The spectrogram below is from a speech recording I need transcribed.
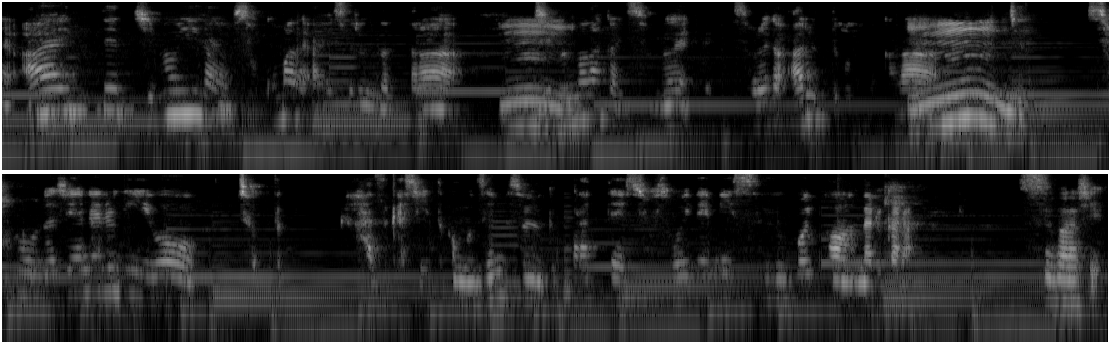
ね相手自分以外をそこまで愛するんだったら、自分の中にそれそれがあるってことだから、うん。その同じエネルギーをちょっと恥ずかしいとかも全部そういうの取っ払って注いでみすごいパワーになるから。素晴らし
